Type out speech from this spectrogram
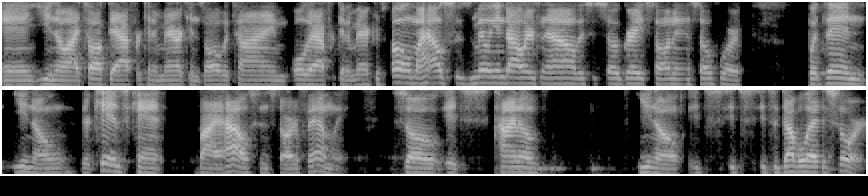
And you know, I talk to African Americans all the time, older African Americans. Oh, my house is a million dollars now. This is so great, so on and so forth. But then, you know, their kids can't buy a house and start a family. So it's kind of, you know, it's it's it's a double-edged sword.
